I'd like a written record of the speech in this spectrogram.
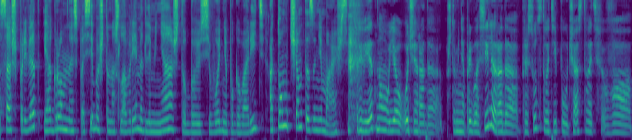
Саша, привет и огромное спасибо, что нашла время для меня, чтобы сегодня поговорить о том, чем ты занимаешься. Привет, ну я очень рада, что меня пригласили, рада присутствовать и поучаствовать в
